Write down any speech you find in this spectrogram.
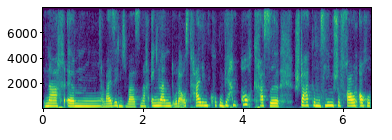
nach, ähm, weiß ich nicht was, nach England oder Australien gucken. Wir haben auch krasse, starke muslimische Frauen, auch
